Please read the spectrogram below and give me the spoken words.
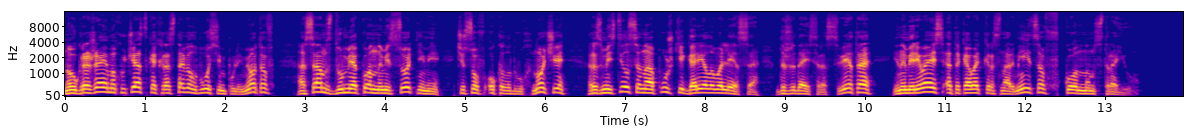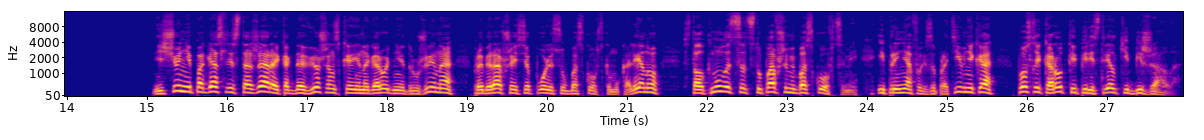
На угрожаемых участках расставил 8 пулеметов, а сам с двумя конными сотнями, часов около двух ночи, разместился на опушке горелого леса, дожидаясь рассвета и намереваясь атаковать красноармейцев в конном строю. Еще не погасли стажары, когда Вешенская иногородняя дружина, пробиравшаяся по лесу к Басковскому колену, столкнулась с отступавшими басковцами и, приняв их за противника, после короткой перестрелки бежала.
